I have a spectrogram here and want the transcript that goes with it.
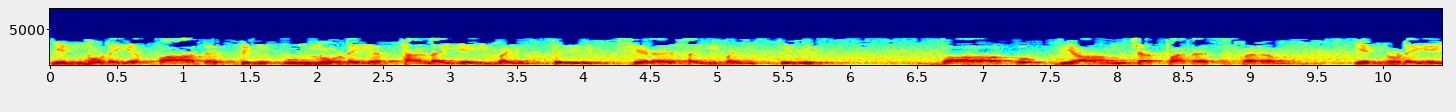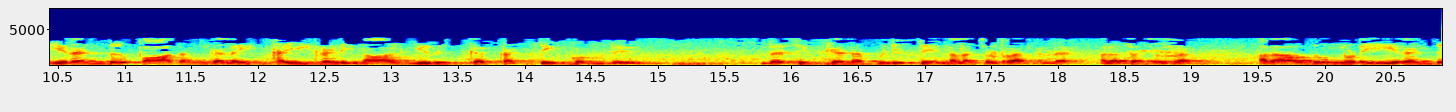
என்னுடைய பாதத்தில் உன்னுடைய தலையை வைத்து சிரசை வைத்து பாகுபியாஞ்ச பரஸ்பரம் என்னுடைய இரண்டு பாதங்களை கைகளினால் இருக்க கட்டி கொண்டு இந்த சிக்கன பிடித்தேன்னெல்லாம் சொல்றாங்கல்ல? அதான் சொல்ற அதாவது உன்னுடைய இரண்டு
